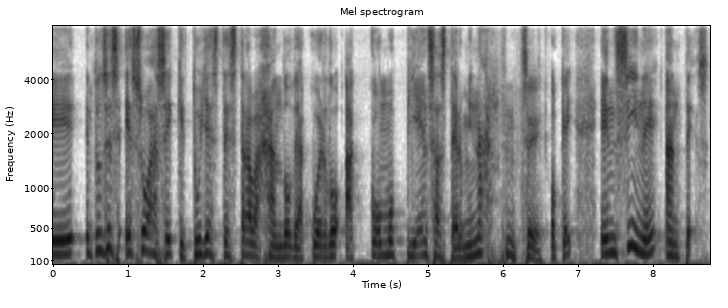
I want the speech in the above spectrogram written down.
Eh, entonces eso hace que tú ya estés trabajando de acuerdo a cómo piensas terminar. Sí. ¿Ok? En cine, antes,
